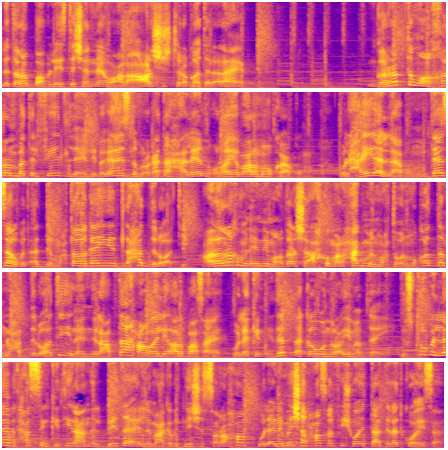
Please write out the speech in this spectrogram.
لتربع PlayStation Now على عرش اشتراكات الألعاب. جربت مؤخرا Battlefield لأني بجهز لمراجعتها حاليا قريب على موقعكم والحقيقة اللعبة ممتازة وبتقدم محتوى جيد لحد دلوقتي على الرغم من إني ما أقدرش أحكم على حجم المحتوى المقدم لحد دلوقتي لأني لعبتها حوالي أربع ساعات ولكن قدرت أكون رأي مبدئي. أسلوب اللعب اتحسن كتير عن البيتا اللي ما عجبتنيش الصراحة وال animation حصل فيه شوية تعديلات كويسة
